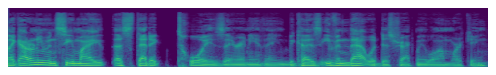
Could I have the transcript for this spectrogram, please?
Like I don't even see my aesthetic toys or anything because even that would distract me while I'm working.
